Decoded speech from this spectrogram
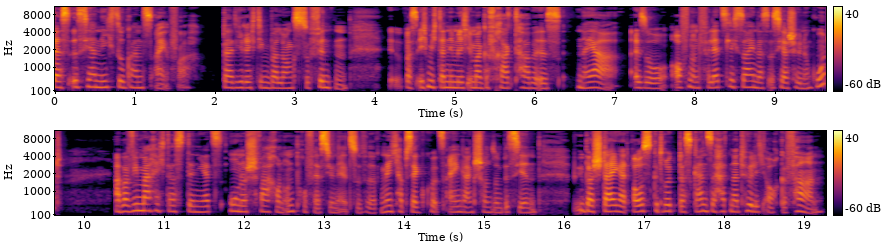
das ist ja nicht so ganz einfach, da die richtigen Balance zu finden. Was ich mich dann nämlich immer gefragt habe, ist, naja, also offen und verletzlich sein, das ist ja schön und gut. Aber wie mache ich das denn jetzt, ohne schwach und unprofessionell zu wirken? Ich habe es ja kurz eingangs schon so ein bisschen übersteigert ausgedrückt. Das Ganze hat natürlich auch Gefahren.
